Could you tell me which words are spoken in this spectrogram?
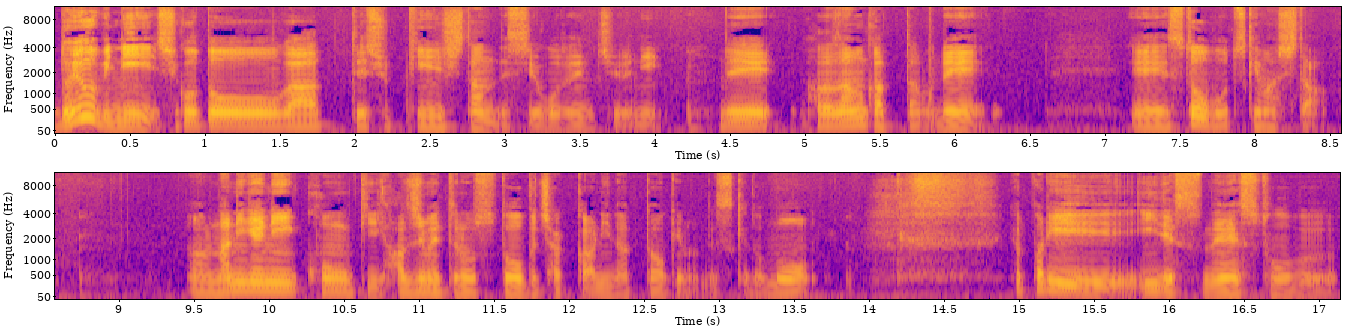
土曜日に仕事があって出勤したんですよ、午前中に。で、肌寒かったので、えーストーブをつけました。あの何気に今季初めてのストーブ着火になったわけなんですけども、やっぱりいいですね、ストーブ。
